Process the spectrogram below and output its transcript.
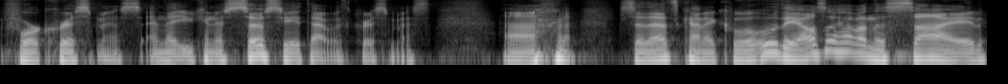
for Christmas and that you can associate that with Christmas. Uh, so that's kind of cool. Ooh, they also have on the side.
